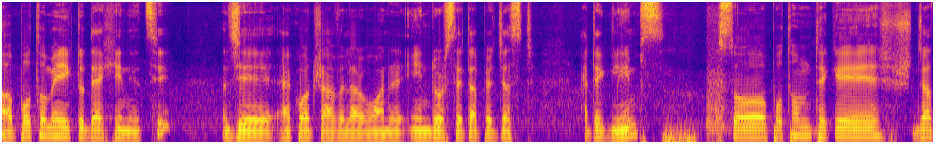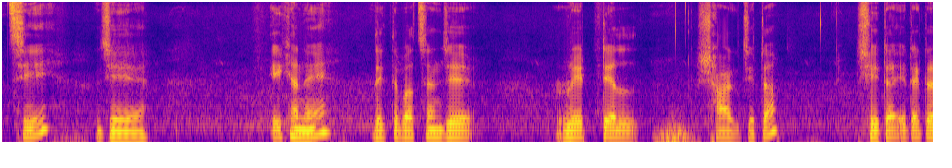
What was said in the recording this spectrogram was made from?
আহ, প্রথমে একটু দেখিয়ে নিচ্ছি যে অ্যাকোয়া ট্রাভেলার ওয়ানের ইনডোর সেট আপের just at a glimpse so প্রথম থেকে যাচ্ছি যে এইখানে দেখতে পাচ্ছেন যে রেড টেল শার্ক যেটা, সেটা, এটা একটা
